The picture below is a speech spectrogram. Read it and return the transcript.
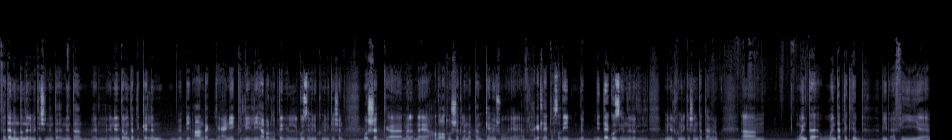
فده من ضمن ال limitation إن أنت إن أنت إن أنت وأنت بتتكلم بيبقى عندك عينيك لي- ليها برضو بتنقل جزء من ال communication. وشك آه، عضلات وشك لما بتنكمش يعني عارف الحاجات اللي هي بتحصل دي ده جزء من ال من ال communication اللي أنت بتعمله. وأنت وأنت بتكتب بيبقى في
